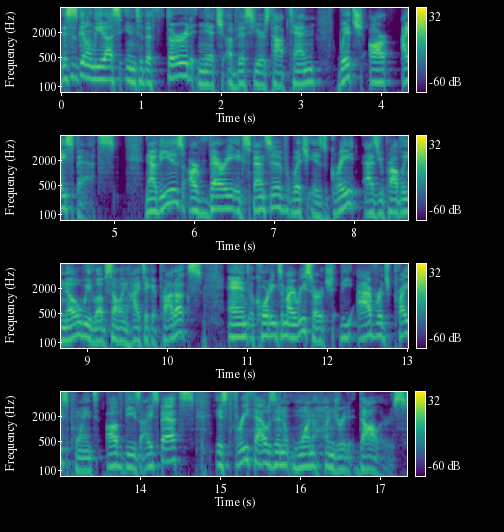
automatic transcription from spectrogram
this is going to lead us into the third niche of this year's top 10, which are ice baths. Now, these are very expensive, which is great. As you probably know, we love selling high ticket products. And according to my research, the average price point of these ice baths is $3,100.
